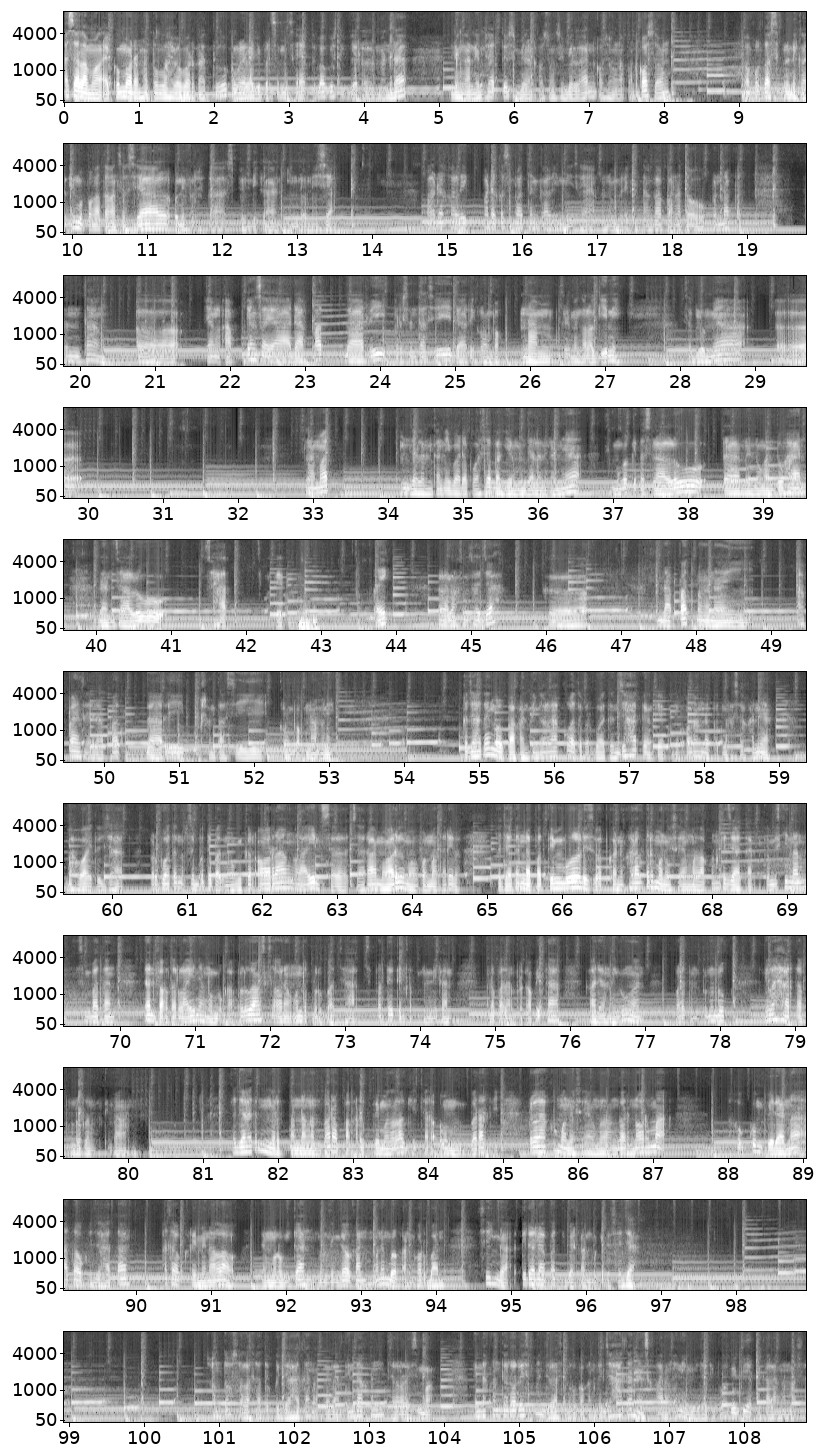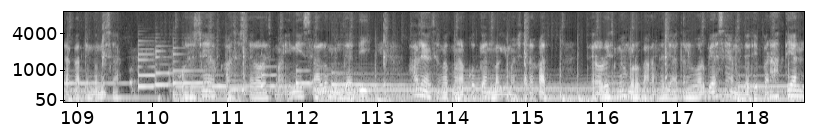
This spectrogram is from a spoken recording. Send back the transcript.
Assalamualaikum warahmatullahi wabarakatuh. Kembali lagi bersama saya Bagus Tiga Manda Dengan NIM 1909080 Fakultas Pendidikan Ilmu Pengetahuan Sosial Universitas Pendidikan Indonesia. Pada kali pada kesempatan kali ini saya akan memberikan tanggapan atau pendapat tentang uh, yang yang saya dapat dari presentasi dari kelompok 6 kriminologi ini. Sebelumnya uh, selamat menjalankan ibadah puasa bagi yang menjalankannya. Semoga kita selalu dalam lindungan Tuhan dan selalu sehat seperti itu. Baik, uh, langsung saja ke pendapat mengenai apa yang saya dapat dari presentasi kelompok 6 ini. Kejahatan merupakan tingkah laku atau perbuatan jahat yang tiap-tiap orang dapat merasakannya, bahwa itu jahat. Perbuatan tersebut dapat merugikan orang lain secara moral maupun material. Kejahatan dapat timbul disebabkan karakter manusia yang melakukan kejahatan, kemiskinan, kesempatan, dan faktor lain yang membuka peluang seseorang untuk berbuat jahat, seperti tingkat pendidikan, pendapatan per kapita, keadaan lingkungan, kepadatan penduduk, nilai harta penduduk dan ketimpangan. Kejahatan menurut pandangan para pakar kriminologi secara umum berarti perilaku manusia yang melanggar norma hukum pidana atau kejahatan atau kriminal law yang merugikan, meninggalkan, menimbulkan korban, sehingga tidak dapat dibiarkan begitu saja. Contoh salah satu kejahatan adalah tindakan terorisme. Tindakan terorisme jelas merupakan kejahatan yang sekarang ini menjadi buah bibir di kalangan masyarakat Indonesia. Khususnya kasus terorisme ini selalu menjadi hal yang sangat menakutkan bagi masyarakat. Terorisme merupakan kejahatan luar biasa yang menjadi perhatian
